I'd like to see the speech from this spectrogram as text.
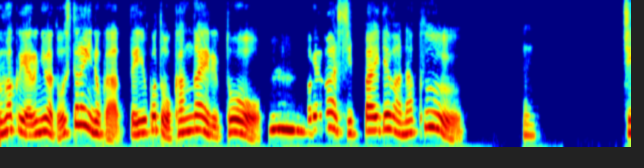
うまくやるにはどうしたらいいのかっていうことを考えると、そうんれは失敗ではなく、うん違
